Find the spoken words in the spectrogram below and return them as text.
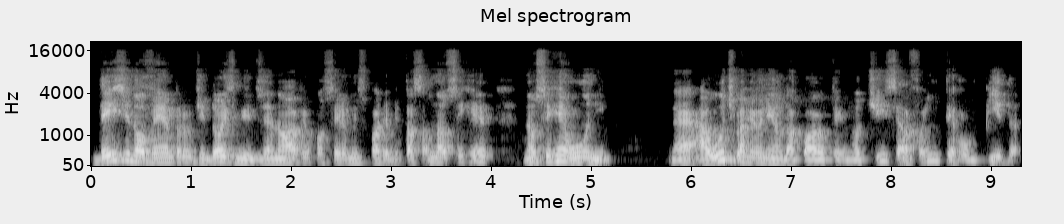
Desde novembro de 2019, o Conselho Municipal de Habitação não se, re, não se reúne né? A última reunião da qual eu tenho notícia, ela foi interrompida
